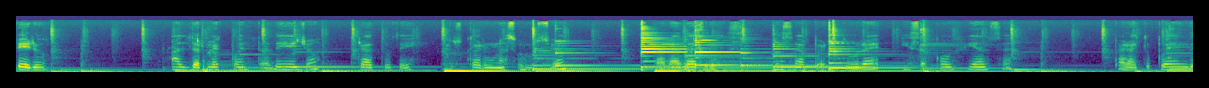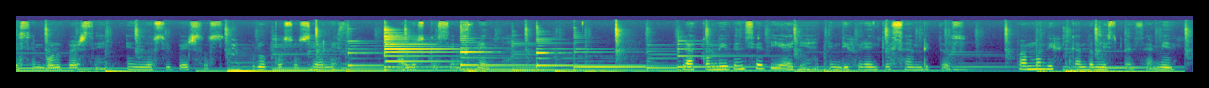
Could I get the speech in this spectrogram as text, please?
pero al darme cuenta de ello, trato de buscar una solución para darles esa apertura y esa confianza para que puedan desenvolverse en los diversos grupos sociales a los que se enfrentan. La convivencia diaria en diferentes ámbitos va modificando mis pensamientos,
